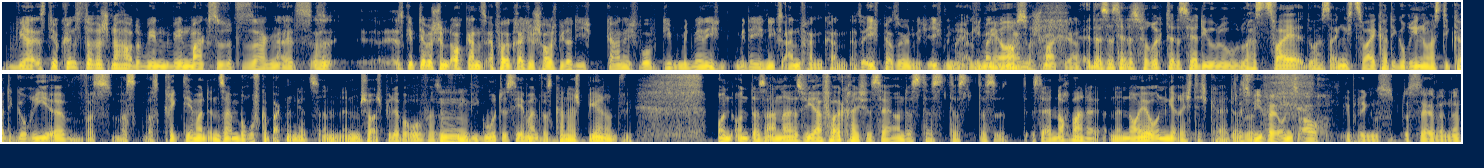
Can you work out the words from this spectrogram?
wer ist dir künstlerisch nah oder wen, wen magst du sozusagen als, also es gibt ja bestimmt auch ganz erfolgreiche Schauspieler, die ich gar nicht, wo, die, mit denen ich, mit denen ich nichts anfangen kann. Also ich persönlich, ich bin, also Geht mein, mir auch so. Geschmack, ja. Das ist ja das Verrückte, ist ja die, du, du hast zwei, du hast eigentlich zwei Kategorien. Du hast die Kategorie, äh, was, was, was kriegt jemand in seinem Beruf gebacken jetzt in, in einem Schauspielerberuf? Also Mhm. wie, wie gut ist jemand, was kann er spielen und wie, und, und das andere ist, wie erfolgreich ist er? Und das, das, das, das ist ja nochmal eine, eine neue Ungerechtigkeit. Das Also, ist wie bei uns auch übrigens dasselbe, ne?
